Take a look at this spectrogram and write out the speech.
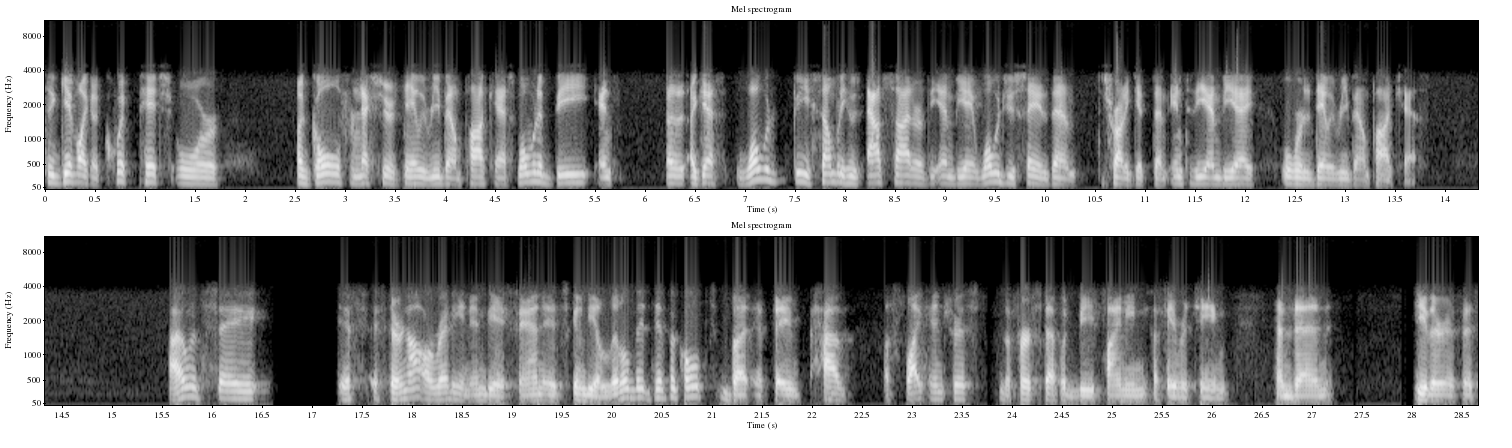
to give like a quick pitch or a goal for next year's Daily Rebound podcast, what would it be? And uh, I guess what would be somebody who's outsider of the NBA? What would you say to them to try to get them into the NBA or the Daily Rebound podcast? I would say if if they're not already an NBA fan, it's going to be a little bit difficult. But if they have a slight interest, the first step would be finding a favorite team, and then either if it's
